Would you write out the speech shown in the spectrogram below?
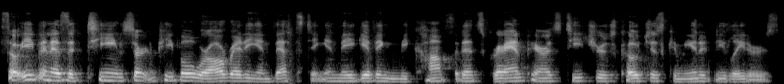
So even as a teen, certain people were already investing in me, giving me confidence, grandparents, teachers, coaches, community leaders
